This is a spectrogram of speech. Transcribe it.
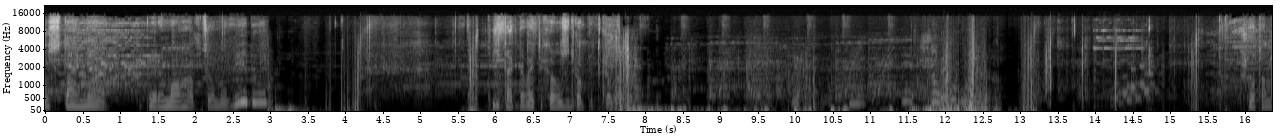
остання перемога в цьому відео. І так, давайте хаос дроп відкривати. Що там?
